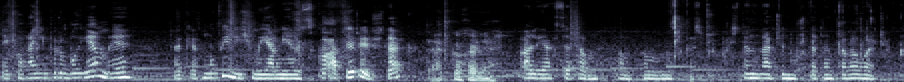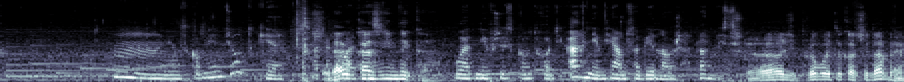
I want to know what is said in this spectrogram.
Nie, kochani, próbujemy. Tak jak mówiliśmy, ja mięsko, a ty ryż, tak? Tak, kochanie. Ale ja chcę tą, tą, tą nóżkę spróbować. Ten, znaczy nóżkę, ten kawałeczek. Mmm, mięsko mięciutkie. Zobacz, jak ładnie, z indyka. ładnie wszystko odchodzi. Ach, nie, wzięłam sobie noża. To nie jest. Szkodzi, próbuj tylko czy dobre.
